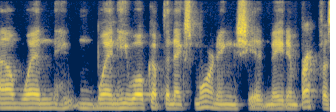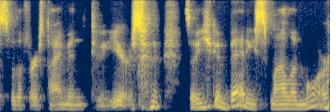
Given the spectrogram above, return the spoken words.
uh, when he, when he woke up the next morning, she had made him breakfast for the first time in two years. so you can bet he's smiling more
